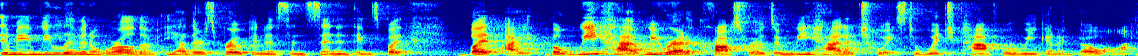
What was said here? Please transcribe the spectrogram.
I mean, we live in a world of yeah, there's brokenness and sin and things, but but I but we had we were at a crossroads and we had a choice to which path were we going to go on,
